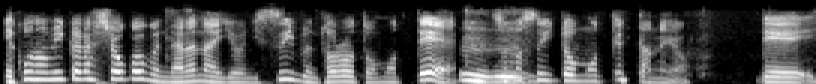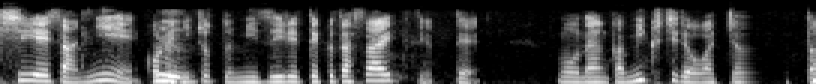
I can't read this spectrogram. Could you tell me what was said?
エコノミークラス症候群にならないように水分取ろうと思って、うんうんその水筒持ってったのよ。で、CA さんに、これにちょっと水入れてくださいって言って、もうなんか三口で終わっちゃった。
